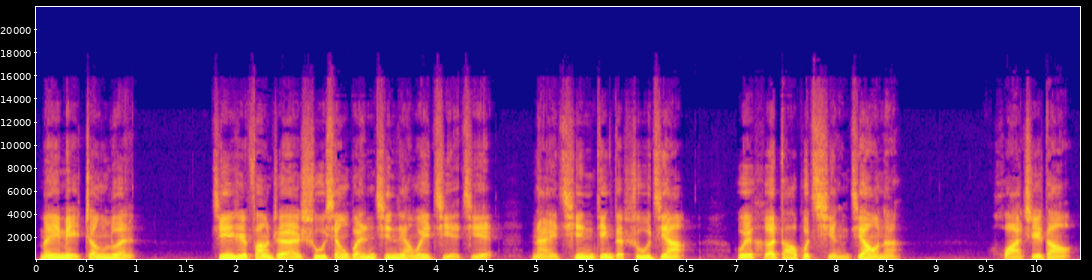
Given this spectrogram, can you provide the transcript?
每每争论。今日放着书香文锦两位姐姐，乃钦定的书家。”为何倒不请教呢？华知道，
